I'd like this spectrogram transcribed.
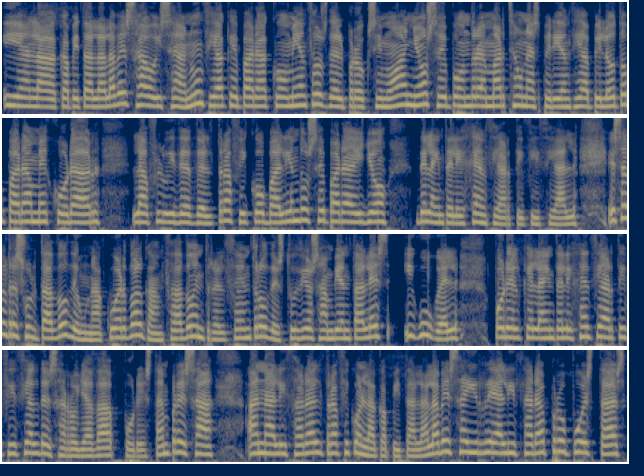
Y en la capital alavesa hoy se anuncia que para comienzos del próximo año se pondrá en marcha una experiencia piloto para mejorar la fluidez del tráfico, valiéndose para ello de la inteligencia artificial. Es el resultado de un acuerdo alcanzado entre el Centro de Estudios Ambientales y Google, por el que la inteligencia artificial desarrollada por esta empresa analizará el tráfico en la capital alavesa y realizará propuestas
